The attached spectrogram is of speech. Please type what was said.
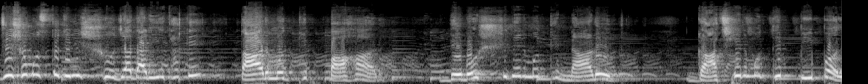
যে সমস্ত জিনিস সোজা দাঁড়িয়ে থাকে, তার মধ্যে পাহাড়, দেবর্ষীদের মধ্যে নারদ, গাছের মধ্যে পিপল,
